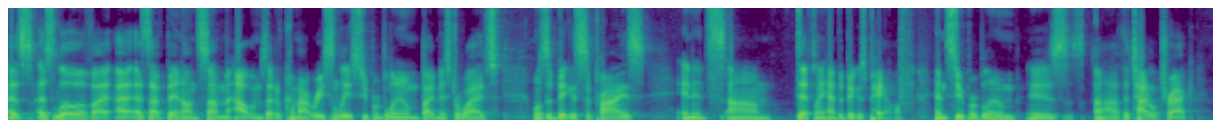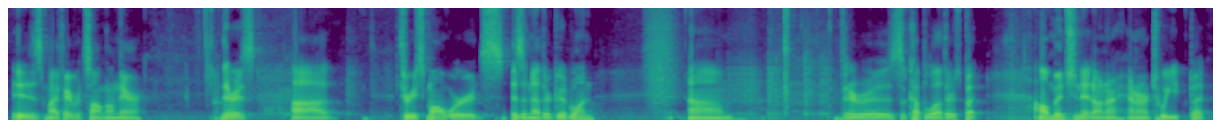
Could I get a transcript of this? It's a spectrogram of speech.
as as low of I, as I've been on some albums that have come out recently, Super Bloom by MisterWives was the biggest surprise, and it's um, definitely had the biggest payoff. And Super Bloom is uh, the title track is my favorite song on there. There is uh, Three Small Words is another good one. Um, there is a couple others, but I'll mention it on our on our tweet. But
